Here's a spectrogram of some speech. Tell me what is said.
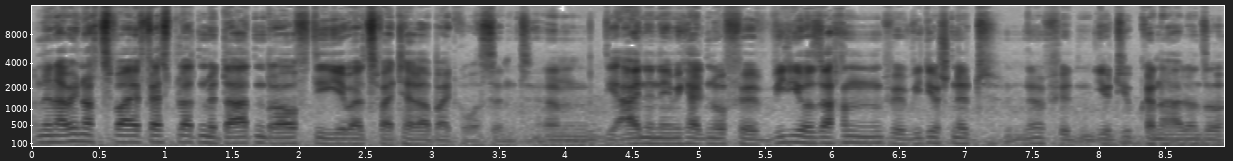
Und dann habe ich noch zwei Festplatten mit Daten drauf, die jeweils zwei Terabyte groß sind. Ähm, die eine nehme ich halt nur für Videosachen, für Videoschnitt, ne, für den YouTube-Kanal und so.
